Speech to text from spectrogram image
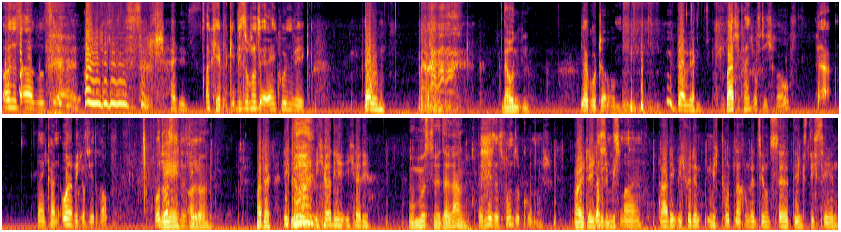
Oh, das ist asozial. Alter, das ist so scheiße. Okay, wir, suchen uns einen coolen Weg. Da oben. Da unten. Ja gut, da oben. Da werden Warte, kann ich auf dich rauf? Ja. Nein, kann. Oder bin ich auf dir drauf? Wo du Nee, hast dich Oh. Warte, ich bin ich höre die, ich höre die. Wo müssen wir da lang? Bei mir ist das Ton so komisch. Alter, ich Lass würde mich, mal. Nadim, ich würde mich totlachen, wenn sie uns äh, Dings nicht sehen.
